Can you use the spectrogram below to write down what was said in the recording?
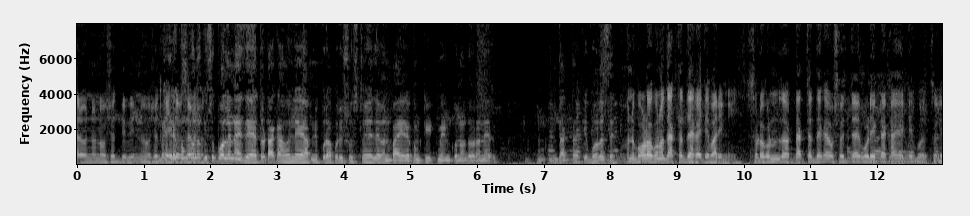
আর অন্যান্য ওষুধ বিভিন্ন ওষুধ এরকম কোনো কিছু বলে না যে এত টাকা হলে আপনি পুরোপুরি সুস্থ হয়ে যাবেন বা এরকম ট্রিটমেন্ট কোনো ধরনের ডাক্তার কি বলেছে? মানে বড় কোনো ডাক্তার দেখাইতে পারিনি। ছোট কোনো ডাক্তার দেখায় ওষুধ দেয় বড়ি একটা খায় এটা চলে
